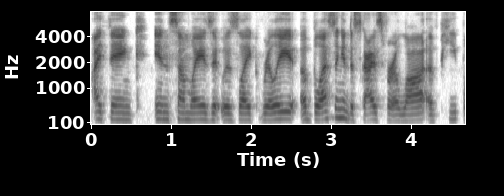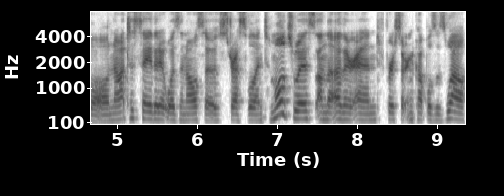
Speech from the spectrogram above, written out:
I think in some ways it was like really a blessing in disguise for a lot of people. Not to say that it wasn't also stressful and tumultuous on the other end for certain couples as well.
